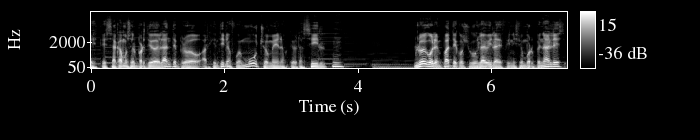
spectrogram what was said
este, sacamos el partido adelante, pero Argentina fue mucho menos que Brasil. Mm. Luego el empate con Yugoslavia y la definición por penales.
